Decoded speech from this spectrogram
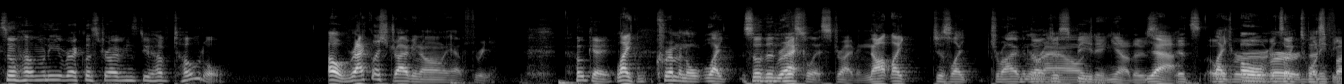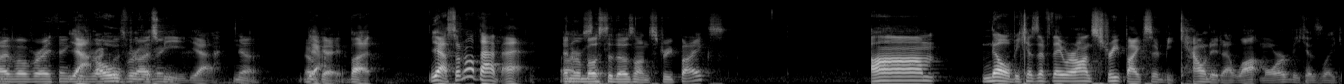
So how many reckless drivings do you have total? Oh, reckless driving, I only have three. Okay. Like criminal, like So then this- reckless driving, not like just like driving Not around. just speeding. Yeah, there's Yeah, it's like over, over it's like 25 over I think Yeah, over driving. the speed. Yeah. Yeah. Yeah, Okay. but yeah, so not that bad. and were most of those on street bikes? Um, no, because if they were on street bikes, it'd be counted a lot more because like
